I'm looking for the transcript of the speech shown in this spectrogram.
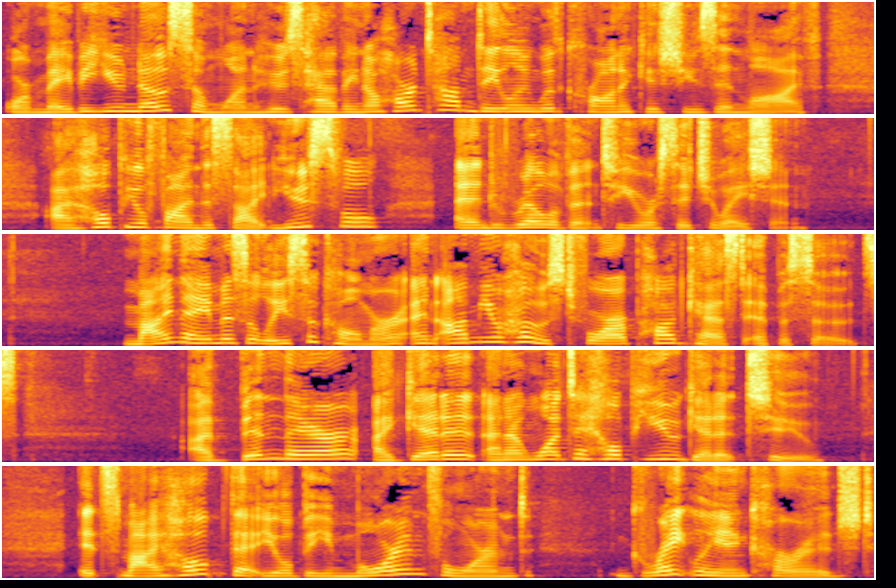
or maybe you know someone who's having a hard time dealing with chronic issues in life, I hope you'll find the site useful and relevant to your situation. My name is Elisa Comer, and I'm your host for our podcast episodes. I've been there, I get it, and I want to help you get it too. It's my hope that you'll be more informed, greatly encouraged,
